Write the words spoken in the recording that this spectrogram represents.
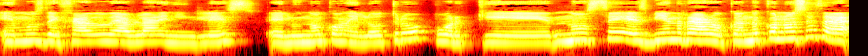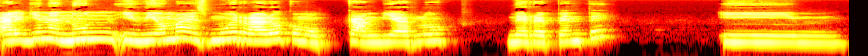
hemos dejado de hablar en inglés el uno con el otro porque, no sé, es bien raro. Cuando conoces a alguien en un idioma es muy raro como cambiarlo de repente. Y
